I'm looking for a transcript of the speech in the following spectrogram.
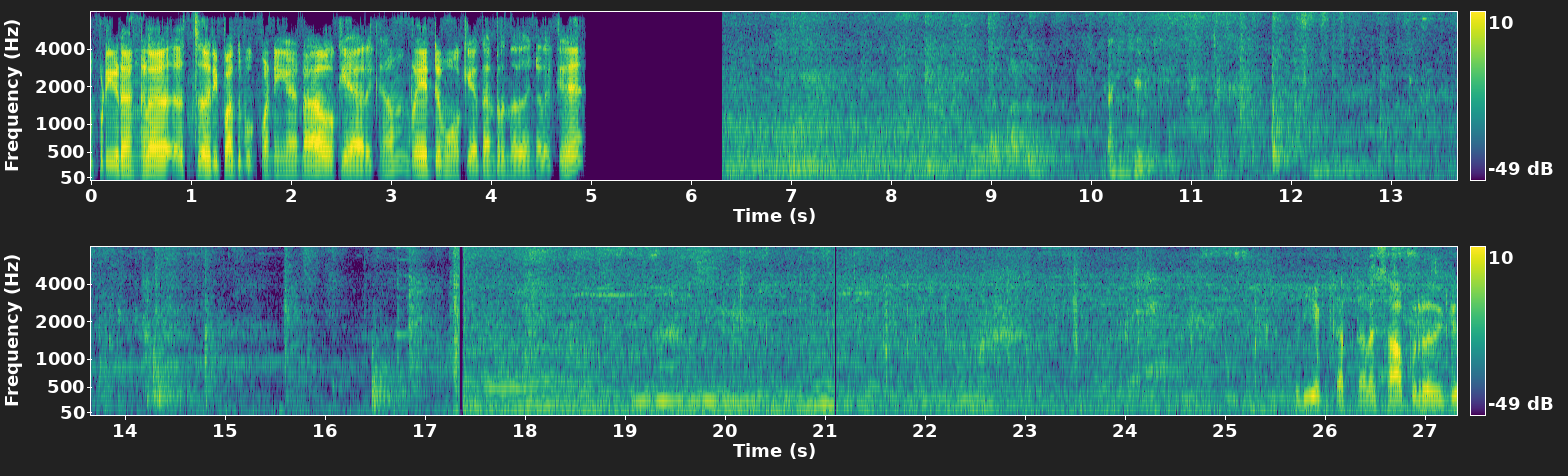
இப்படி இடங்களை சரி பார்த்து புக் பண்ணீங்கன்னா ஓகேயா இருக்கும். ரேட்டும் ஓகே தான் இருந்தது எங்களுக்கு. விடிய காத்தால சாப்பிட்றதுக்கு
